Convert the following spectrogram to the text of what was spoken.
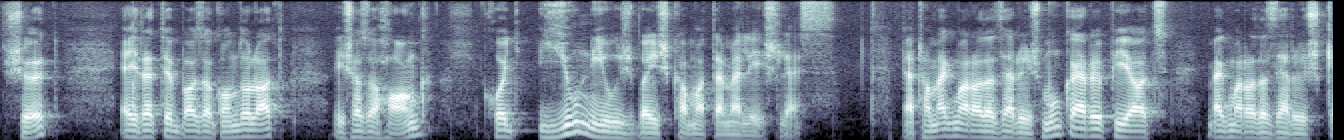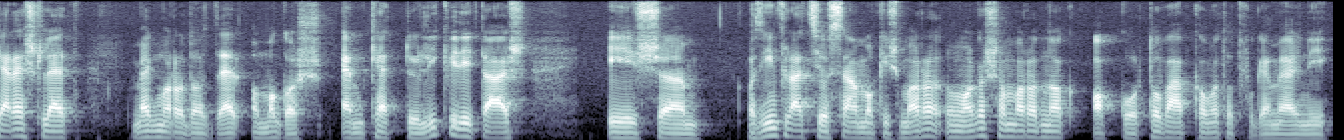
Sőt, egyre több az a gondolat és az a hang, hogy júniusban is kamatemelés lesz. Mert ha megmarad az erős munkaerőpiac, megmarad az erős kereslet, megmarad az er- a magas M2 likviditás, és az inflációs számok is magasan maradnak, akkor tovább kamatot fog emelni,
